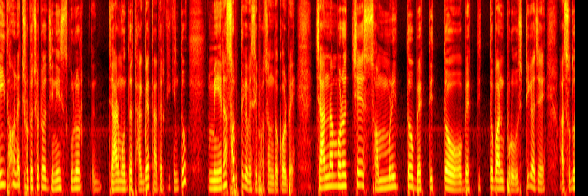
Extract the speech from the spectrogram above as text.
এই ধরনের ছোট ছোট জিনিসগুলোর, যার মধ্যে থাকবে তাদেরকে কিন্তু মেয়েরা সব থেকে বেশি পছন্দ করবে। চার নম্বর হচ্ছে সমৃদ্ধ ব্যক্তিত্ব ও ব্যক্তিত্ববান পুরুষ, ঠিক আছে? আর শুধু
